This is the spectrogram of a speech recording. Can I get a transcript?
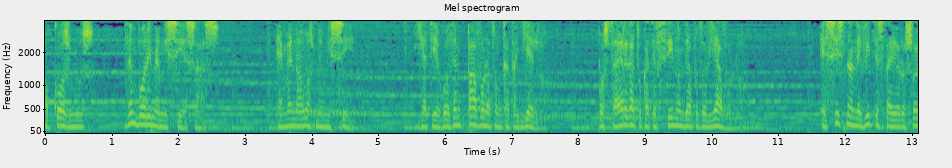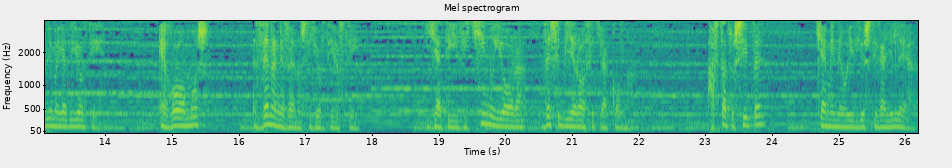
Ο κόσμος δεν μπορεί να μισεί εσάς, εμένα όμως με μισεί, γιατί εγώ δεν πάβω να τον καταγγέλω, πως τα έργα του κατευθύνονται από το διάβολο. Εσείς να ανεβείτε στα Ιεροσόλυμα για τη γιορτή. Εγώ όμως δεν ανεβαίνω στη γιορτή αυτή, γιατί η δική μου η ώρα δεν συμπληρώθηκε ακόμα. Αυτά τους είπε και έμεινε ο ίδιος στη Γαλιλαία.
